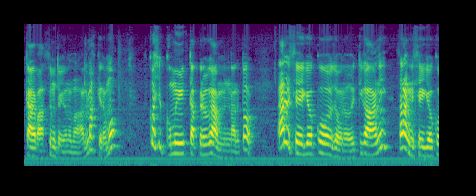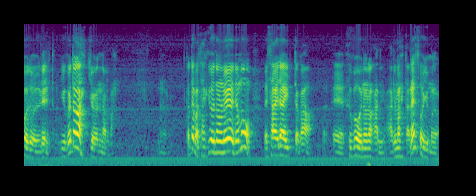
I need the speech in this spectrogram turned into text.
使えば済むというのもありますけども、少し込み入ったプログラムになると、ある制御構造の内側にさらに制御構造を入れるということが必要になります。例えば先ほどの例でも最大1とか、えー、符号の中にありましたね、そういうものが。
